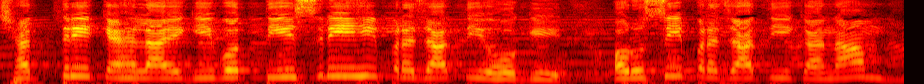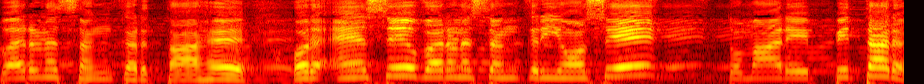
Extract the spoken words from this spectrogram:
छत्री कहलाएगी, वो तीसरी ही प्रजाति होगी। और उसी प्रजाति का नाम वर्ण संकरता है। और ऐसे वर्ण संकरियों से तुम्हारे पितर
